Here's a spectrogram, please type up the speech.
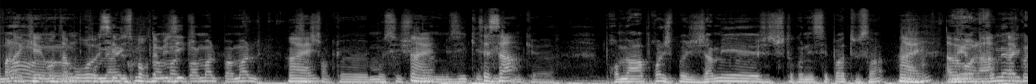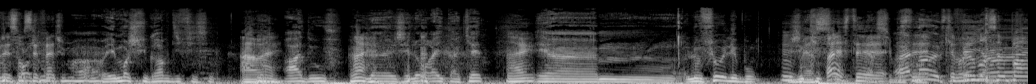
Fala qui est grand amoureux aussi du sport de musique. Pas mal, pas mal. Sachant que moi aussi, je suis dans la musique. C'est ça. Euh, première approche, je jamais, je te connaissais pas tout ça. Ouais. Ah mais voilà, la connaissance est faite. Et moi, je suis grave difficile. Ah ouais. Ah de ouf. J'ai l'oreille, t'inquiète. Ouais. Et euh, le flow, il est bon. Mmh. J'ai kiffé. Ouais, c'était ah, vraiment sympa.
